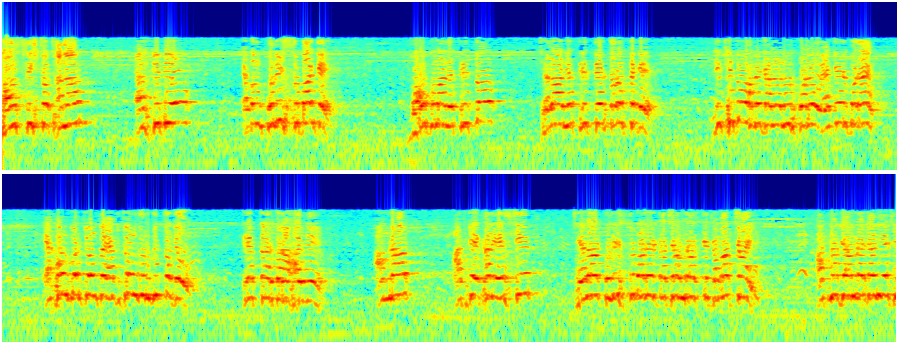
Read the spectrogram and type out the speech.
সংশ্লিষ্ট থানা, এসডিপিও এবং পুলিশ সুপারকে মহকুমা নেতৃত্ব, জেলা নেতৃত্বের তরফ থেকে লিখিতভাবে জানানোর পরেও একের পর এক এখন পর্যন্ত একজন দুর্বৃত্তকেও গ্রেপ্তার করা হয়নি। আমরা আজকে এখানে এসছি। জেলা পুলিশ সুপারের কাছে আমরা আজকে জবাব চাই। আপনাকে আমরা জানিয়েছি,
